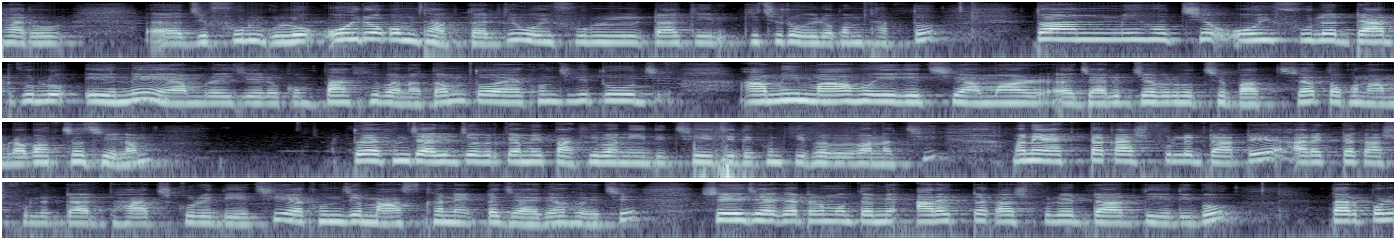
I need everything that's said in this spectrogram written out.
ঝাড়ুর যে ফুলগুলো ওই রকম থাকতো আর কি, ওই ফুলটা কি, কিছুটা ওই রকম থাকতো। তো আমি হচ্ছে ওই ফুলের ডাঁটগুলো এনে আমরা এই যে এরকম পাখি বানাতাম। তো এখন যেহেতু আমি মা হয়ে গেছি, আমার জারিফ জাবের হচ্ছে বাচ্চা, তখন আমরা বাচ্চা ছিলাম। তো এখন জারিফ জাবরকে আমি পাখি বানিয়ে দিচ্ছি, এই যে দেখুন কীভাবে বানাচ্ছি। মানে একটা কাশফুলের ডাটে আরেকটা কাশফুলের ডাট ভাজ করে দিয়েছি। এখন যে মাঝখানে একটা জায়গা হয়েছে, সেই জায়গাটার মধ্যে আমি আরেকটা কাশফুলের ডাট দিয়ে দিব। তারপরে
